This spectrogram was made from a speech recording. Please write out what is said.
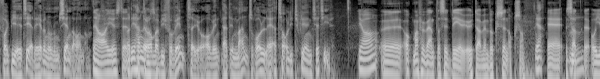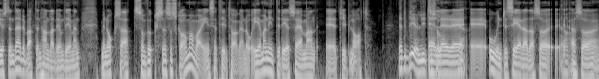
folk blir irriterade även om de känner honom. Ja, just det. Och det handlar om att vi förväntar ju av en, att en mans roll är att ta lite fler initiativ. Ja, eh, och man förväntar sig det utav en vuxen också. Eh, så mm. att, och just den där debatten handlade om det, men, men också att som vuxen så ska man vara initiativtagande och är man inte det så är man eh, typ lat. Ja, det blir lite Eller så. Ja. Eh, ointresserad, alltså, ja. alltså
